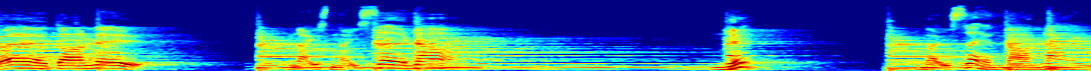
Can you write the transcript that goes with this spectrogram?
Eta ne Naiz naizena Ne Naizena naiz Naiz,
